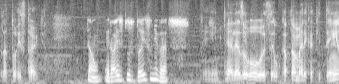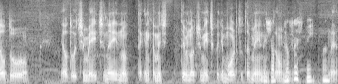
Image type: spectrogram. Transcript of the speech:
pra Torre Stark. Então, heróis dos dois universos. Sim. É, aliás, o, o Capitão América que tem é o do. É o do Ultimate, né? E no, tecnicamente terminou o Ultimate com ele morto também, né? Já, Então. já faz tempo. né? É.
